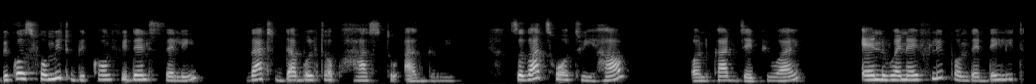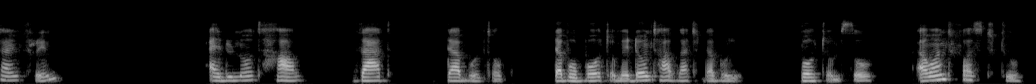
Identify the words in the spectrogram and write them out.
Because for me to be confident selling, that double top has to agree. So that's what we have on CAD JPY. And when I flip on the daily time frame, I do not have that double top, double bottom. I don't have that double bottom. So I want first to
